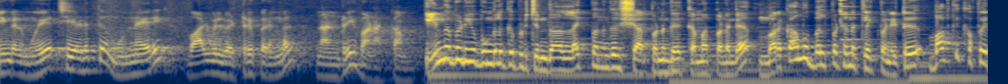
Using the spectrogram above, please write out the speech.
நீங்கள் முயற்சி எடுத்து முன்னேறி வாழ்வில் வெற்றி பெறுங்கள். நன்றி வணக்கம். இந்த வீடியோ உங்களுக்கு பிடிச்சிருந்தா லைக் பண்ணுங்க ஷேர் பண்ணுங்க கமெண்ட் பண்ணுங்க. மறக்காம பெல் பட்டனை கிளிக் பண்ணிட்டு பக்தி கஃபே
